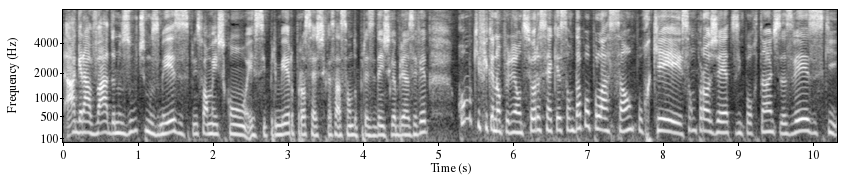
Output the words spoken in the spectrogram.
agravada nos últimos meses, principalmente com esse primeiro processo de cassação do presidente Gabriel Azevedo. Como que fica na opinião do senhor assim, a questão da população, porque porque são projetos importantes, às vezes, que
